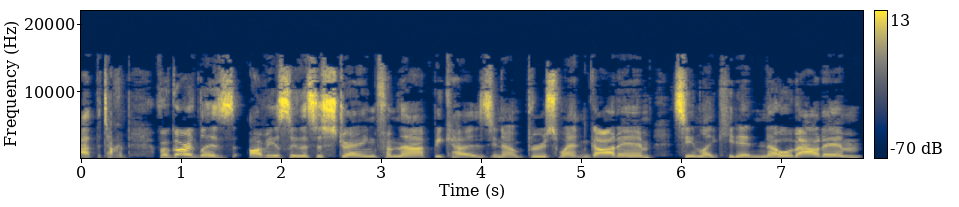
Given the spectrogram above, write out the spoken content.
at the time. Regardless, obviously this is straying from that because, you know, Bruce went and got him, seemed like he didn't know about him.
